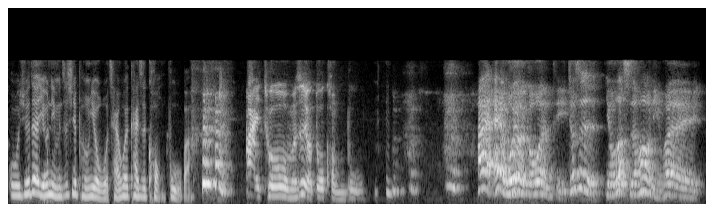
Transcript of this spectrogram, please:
我觉得有你们这些朋友，我才会开始恐怖吧。拜托，我们是有多恐怖？哎哎，我有一个问题，就是有的时候你会，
